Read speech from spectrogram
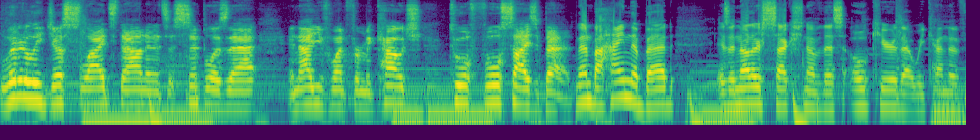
literally just slides down and it's as simple as that. And now you've went from a couch to a full-size bed. Then behind the bed is another section of this oak here that we kind of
